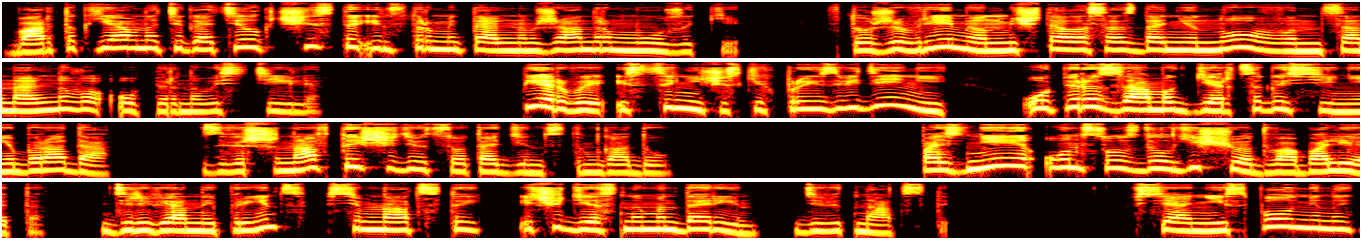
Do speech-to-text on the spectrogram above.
Барток явно тяготел к чисто инструментальным жанрам музыки. В то же время он мечтал о создании нового национального оперного стиля. Первое из сценических произведений – опера «Замок герцога Синяя борода», завершена в 1911 году. Позднее он создал еще два балета «Деревянный принц» 17 и «Чудесный мандарин» 19 Все они исполнены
